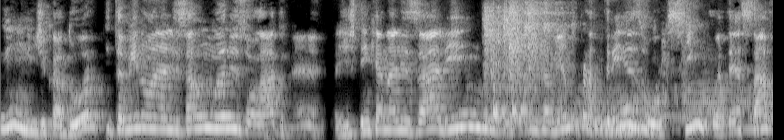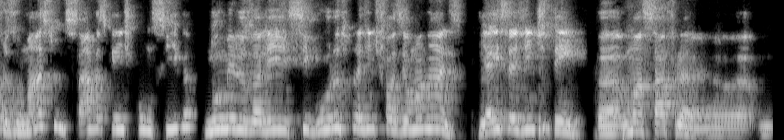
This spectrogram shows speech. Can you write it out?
um indicador e também não analisar um ano isolado, né? A gente tem que analisar ali um planejamento para três ou cinco até safras, o máximo de safras que a gente consiga, números ali seguros para a gente fazer uma análise. E aí, se a gente tem uh, uma safra, uh,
